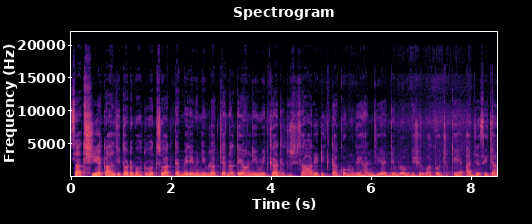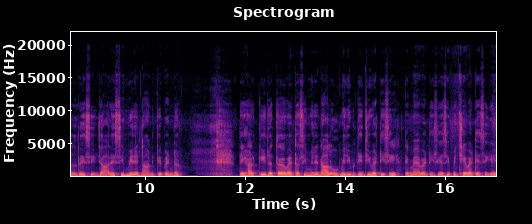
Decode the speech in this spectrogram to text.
ਸਤਿ ਸ਼੍ਰੀ ਅਕਾਲ ਜੀ, ਤੁਹਾਡਾ ਬਹੁਤ-ਬਹੁਤ ਸਵਾਗਤ ਹੈ ਮੇਰੇ ਮਿੰਨੀ ਵਲੌਗ ਚੈਨਲ ਤੇ ਆਉਣ ਲਈ ਉਮੀਦ ਕਰਦੇ ਤੁਸੀਂ ਸਾਰੇ ਠੀਕ ਠਾਕ ਹੋਵੋਗੇ। ਹਾਂਜੀ, ਅੱਜ ਦੇ ਵਲੌਗ ਦੀ ਸ਼ੁਰੂਆਤ ਹੋ ਚੁੱਕੀ ਹੈ। ਅੱਜ ਅਸੀਂ ਚੱਲ ਰਹੇ ਸੀ, ਜਾ ਰਹੇ ਸੀ ਮੇਰੇ ਨਾਨਕੇ ਪਿੰਡ ਤੇ ਹਰਕੀਰਤ ਬੈਠਾ ਸੀ ਮੇਰੇ ਨਾਲ, ਉਹ ਮੇਰੀ ਭਤੀਜੀ ਬੈਠੀ ਸੀ ਤੇ ਮੈਂ ਬੈਠੀ ਸੀ, ਅਸੀਂ ਪਿੱਛੇ ਬੈਠੇ ਸੀਗੇ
